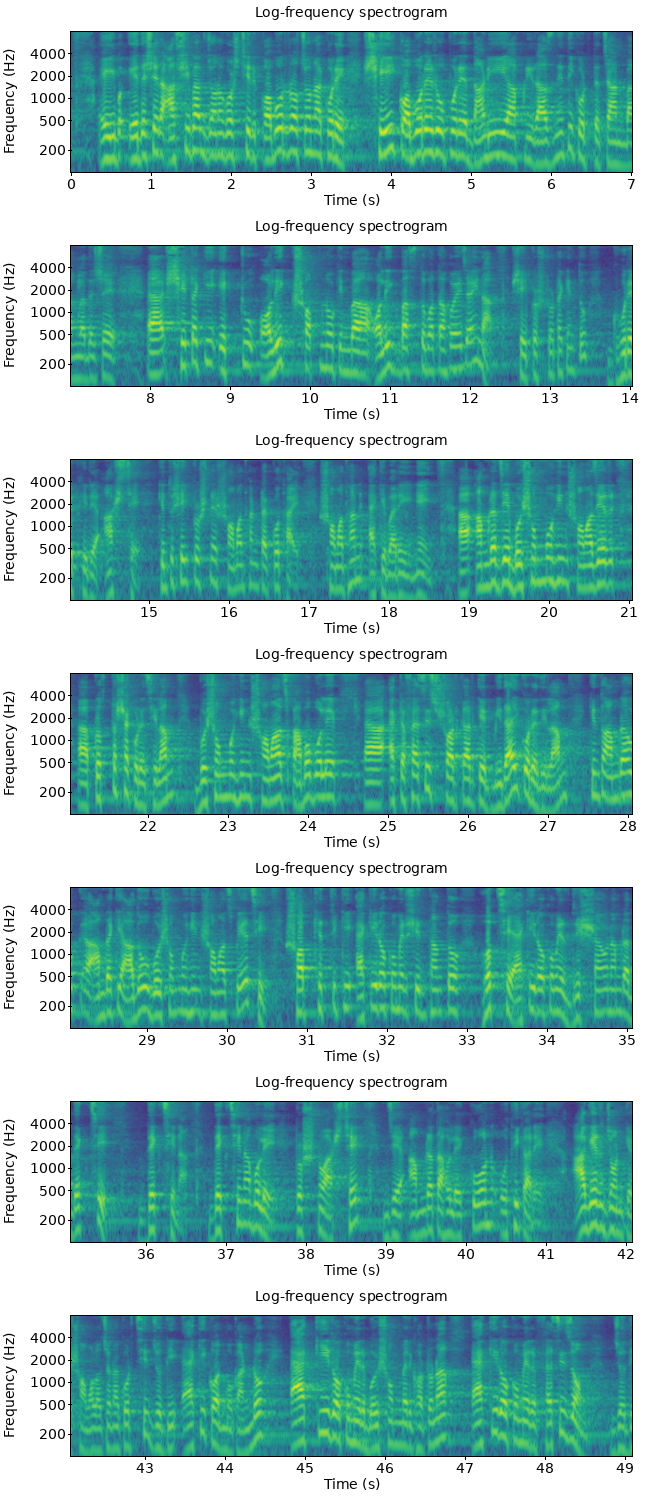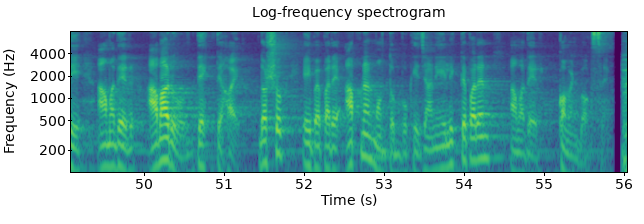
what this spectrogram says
এই এদেশের আশি ভাগ জনগোষ্ঠীর কবর রচনা করে সেই কবরের উপরে দাঁড়িয়ে আপনি রাজনীতি করতে চান বাংলাদেশে সেটা কি একটু অলিক স্বপ্ন কিংবা অলিক বাস্তবতা হয়ে যায় না? সেই প্রশ্নটা কিন্তু ঘুরে ফিরে আসছে। কিন্তু সেই প্রশ্নের সমাধানটা কোথায়? সমাধান একেবারেই নেই। আমরা যে বৈষম্যহীন সমাজের প্রত্যাশা করেছিলাম, বৈষম্যহীন সমাজ পাবো বলে একটা ফ্যাসিস্ট সরকারকে বিদায় করে দিলাম, কিন্তু আমরাও, আমরা কি আদৌ বৈষম্যহীন সমাজ পেয়েছি? সব ক্ষেত্রে কি একই রকমের সিদ্ধান্ত হচ্ছে? একই রকমের দৃশ্যায়ন আমরা দেখছি? দেখছি না। দেখছি না বলে প্রশ্ন আসছে যে আমরা তাহলে কোন অধিকারে আগের জনকে সমালোচনা করছি যদি একই কর্মকাণ্ড, একই রকমের বৈষম্যের ঘটনা, একই রকমের ফ্যাসিজম যদি আমাদের আবারও দেখতে হয়। দর্শক, এই ব্যাপারে আপনার মন্তব্য কি জানিয়ে লিখতে পারেন আমাদের কমেন্ট বক্সে।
